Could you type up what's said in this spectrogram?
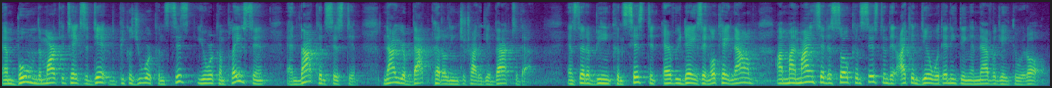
and boom, the market takes a dip because you were consist you were complacent and not consistent. Now you're backpedaling to try to get back to that instead of being consistent every day, saying, okay, now I'm, my mindset is so consistent that I can deal with anything and navigate through it all.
